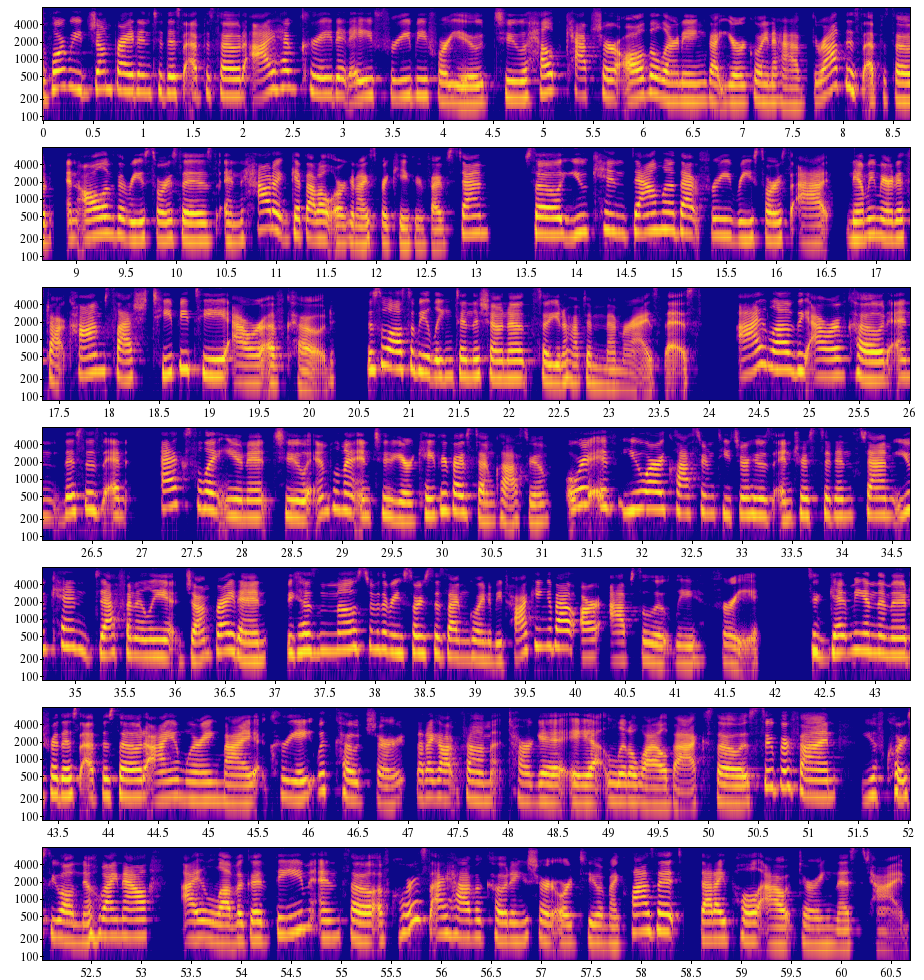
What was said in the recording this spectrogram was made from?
Before we jump right into this episode, I have created a freebie for you to help capture all the learning that you're going to have throughout this episode and all of the resources and how to get that all organized for K through 5 STEM. So you can download that free resource at naomimeredith.com slash TPT hour of code. This will also be linked in the show notes so you don't have to memorize this. I love the hour of code and this is an excellent unit to implement into your K through 5 STEM classroom. Or if you are a classroom teacher who's interested in STEM, you can definitely jump right in because most of the resources I'm going to be talking about are absolutely free. To get me in the mood for this episode, I am wearing my Create with Code shirt that I got from Target a little while back. So it's super fun. You, of course, you all know by now, I love a good theme. And so, of course, I have a coding shirt or two in my closet that I pull out during this time.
